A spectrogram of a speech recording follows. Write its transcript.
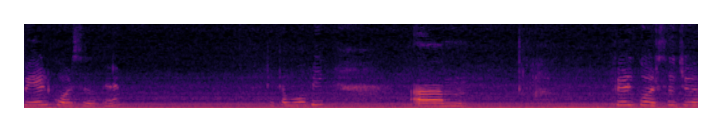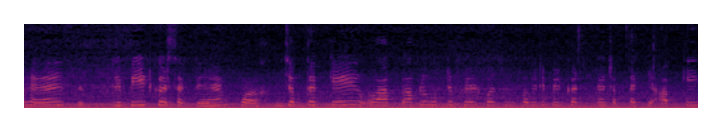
फेल्ड कोर्सेज होते हैं ठीक है वो भी फ़ील्ड कोर्सेज जो है रिपीट कर सकते हैं। जब तक के आप आप लोग अपने फ़ील्ड कोर्सेज को भी रिपीट कर सकते हैं जब तक कि आपकी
